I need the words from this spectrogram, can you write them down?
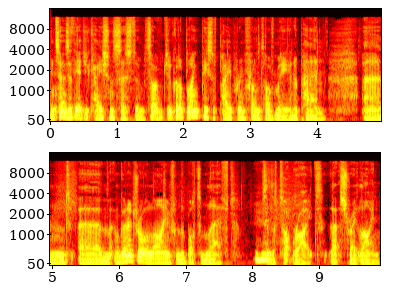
in terms of the education system, so I've got a blank piece of paper in front of me and a pen, and um, I'm going to draw a line from the bottom left to the top right, that straight line,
